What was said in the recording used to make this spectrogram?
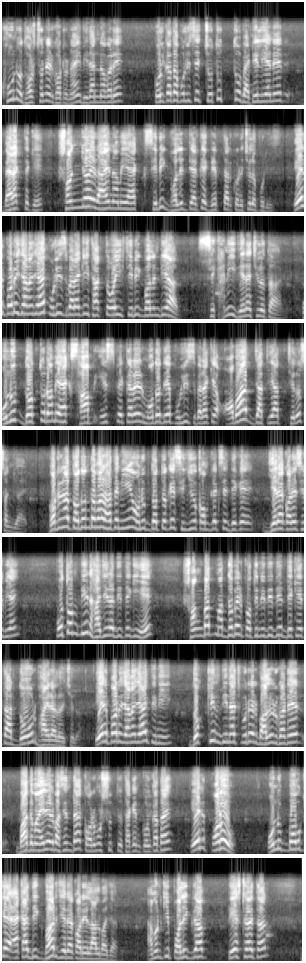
খুন ও ধর্ষণের ঘটনায় বিধাননগরে কলকাতা পুলিশের চতুর্থ ব্যাটালিয়নের ব্যারাক থেকে সঞ্জয় রায় নামে এক সিভিক ভলেন্টিয়ারকে গ্রেপ্তার করেছিল পুলিশ। এরপরে জানা যায়, পুলিশ ব্যারাকেই থাকতো ওই সিভিক ভলেন্টিয়ার। সেখানেই ডেরা ছিল তার। অনুপ দত্ত নামে এক সাব ইন্সপেক্টরের মদদে পুলিশ ব্যারাকে অবাধ যাতায়াত ছিল সঞ্জয়। ঘটনার তদন্তভার হাতে নিয়ে অনুপ দত্তকে সিজিও কমপ্লেক্সে ডেকে জেরা করে সিবিআই। প্রথম দিন হাজিরা দিতে গিয়ে সংবাদ মাধ্যমের প্রতিনিধিদের দেখে তার দৌড় ভাইরাল হয়েছিল। এরপরে জানা যায়, তিনি দক্ষিণ দিনাজপুরের বালুরঘাটের বাদমাইলের বাসিন্দা, কর্মসূত্রে থাকেন কলকাতায়। এরপরও অনুপবাবুকে একাধিকবার জেরা করে লালবাজার। এমনকি পলিগ্রাফ টেস্ট হয় তার।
